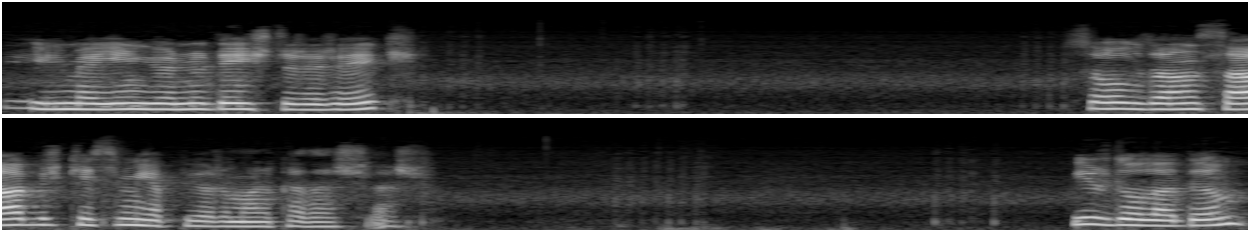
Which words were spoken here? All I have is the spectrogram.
ilmeğin yönünü değiştirerek soldan sağa bir kesim yapıyorum arkadaşlar. Bir doladım.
